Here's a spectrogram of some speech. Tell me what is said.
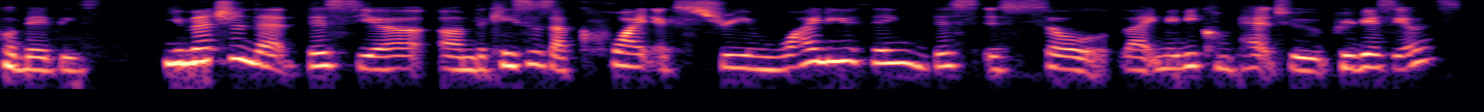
Poor babies. You mentioned that this year um, the cases are quite extreme. Why do you think this is so? Like maybe compared to previous years?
